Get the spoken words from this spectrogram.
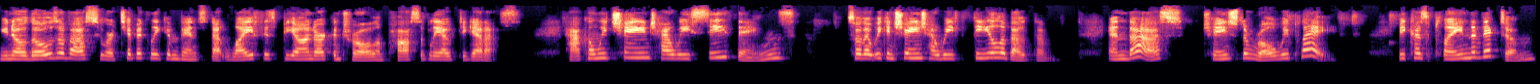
You know, those of us who are typically convinced that life is beyond our control and possibly out to get us. How can we change how we see things so that we can change how we feel about them and thus change the role we play? Because playing the victim,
